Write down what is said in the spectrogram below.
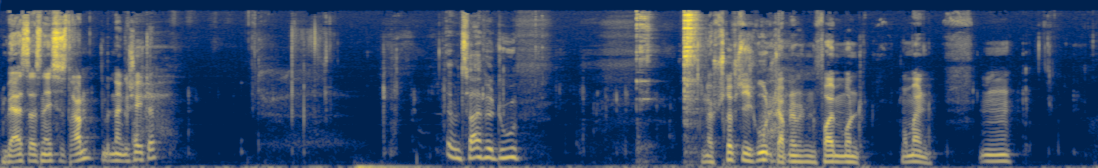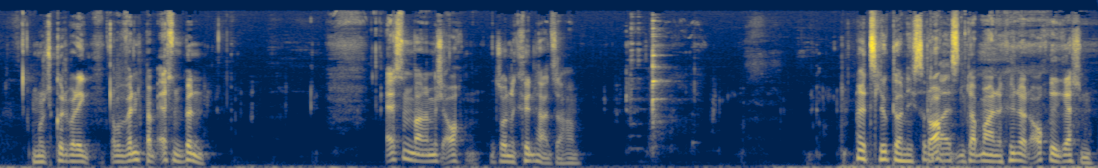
Wer ist als nächstes dran mit einer Geschichte? Im Zweifel du. Das trifft sich gut. Ich habe nämlich einen vollen Mund. Moment. Mhm. Muss ich kurz überlegen. Aber wenn ich beim Essen bin. Essen war nämlich auch so eine Kindheitssache. Jetzt lügt doch nicht so Doch, ich habe meine Kindheit auch gegessen.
